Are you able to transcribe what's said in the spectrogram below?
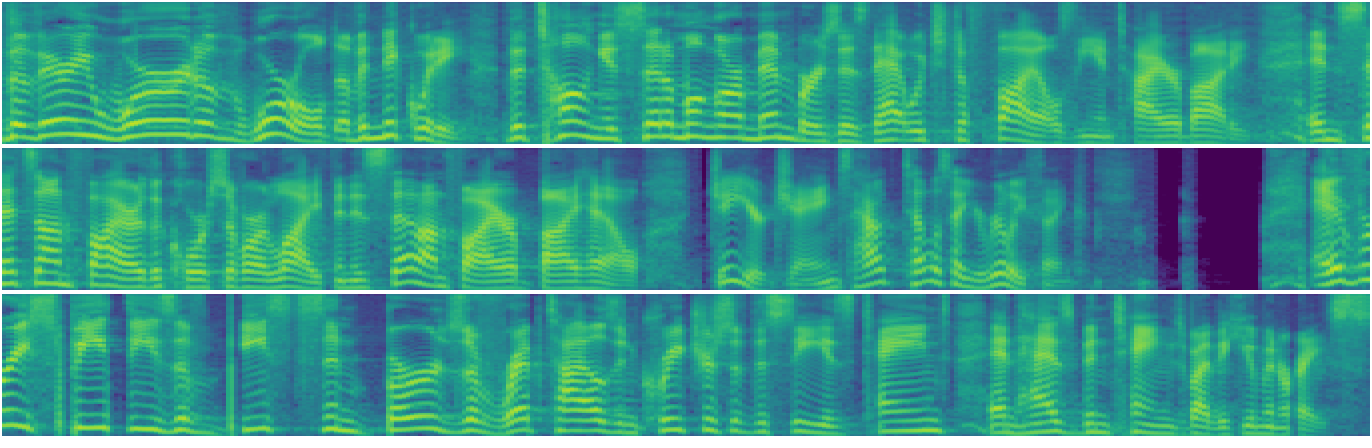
the very word of world of iniquity. The tongue is set among our members as that which defiles the entire body, and sets on fire the course of our life, and is set on fire by hell. Gee, or James, how tell us how you really think. Every species of beasts and birds, of reptiles and creatures of the sea is tamed and has been tamed by the human race.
